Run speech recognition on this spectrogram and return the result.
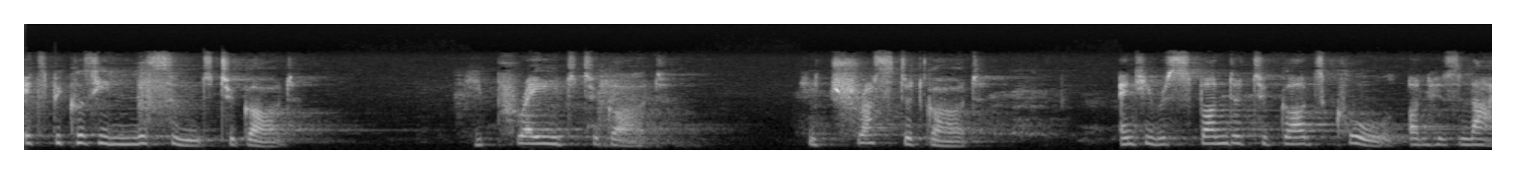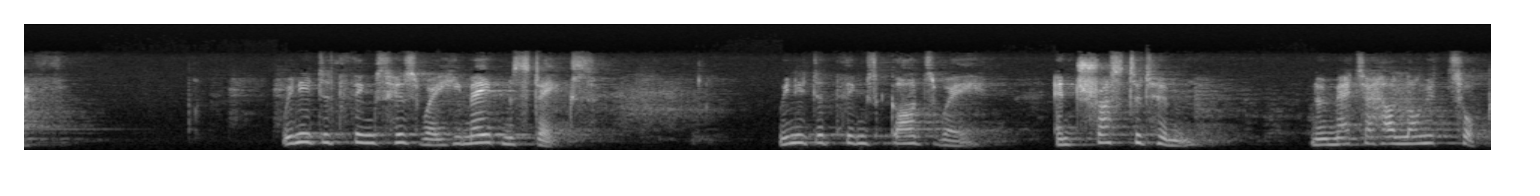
it's because he listened to God. He prayed to God. He trusted God. And he responded to God's call on his life. When he did things his way, he made mistakes. When he did things God's way and trusted Him, no matter how long it took,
